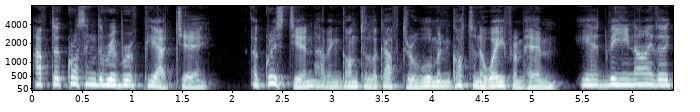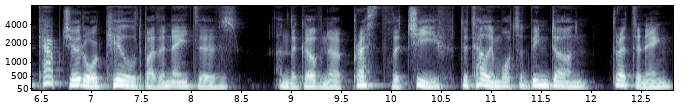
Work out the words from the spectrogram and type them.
After crossing the river of Piache, a Christian having gone to look after a woman gotten away from him, he had been either captured or killed by the natives, and the governor pressed the chief to tell him what had been done. threatening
